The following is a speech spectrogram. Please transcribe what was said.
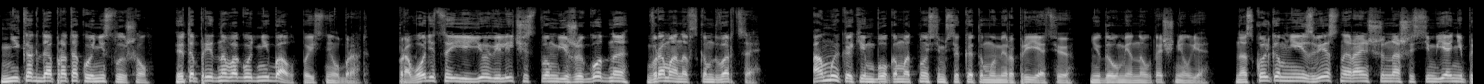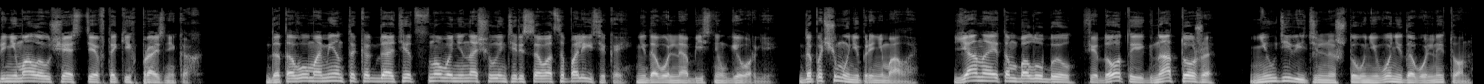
«Никогда про такой не слышал». «Это предновогодний бал», – пояснил брат. «Проводится ее величеством ежегодно в Романовском дворце». «А мы каким боком относимся к этому мероприятию?» – недоуменно уточнил я. «Насколько мне известно, раньше наша семья не принимала участия в таких праздниках». «До того момента, когда отец снова не начал интересоваться политикой», – недовольно объяснил Георгий. «Да почему не принимала? Я на этом балу был, Федот и Игнат тоже». «Неудивительно, что у него недовольный тон»,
